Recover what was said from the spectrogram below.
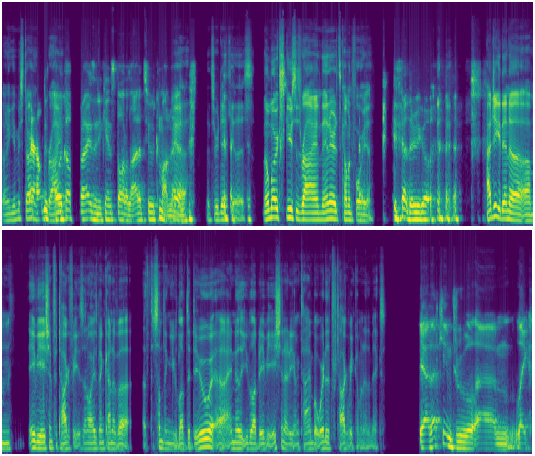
don't even get me started. Yeah, Ryan. Helicopter flies and you can't spot a latitude. Come on, man. Yeah, it's ridiculous. no more excuses, Ryan. The internet's coming for you. yeah, there you go. How'd you get into um, aviation photography? Has it always been kind of a something you love to do? Uh, I know that you loved aviation at a young time, but where did photography come into the mix? Yeah, that came through um, like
